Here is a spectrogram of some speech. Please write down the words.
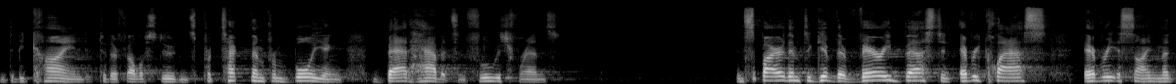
and to be kind to their fellow students. Protect them from bullying, bad habits, and foolish friends. Inspire them to give their very best in every class, every assignment,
